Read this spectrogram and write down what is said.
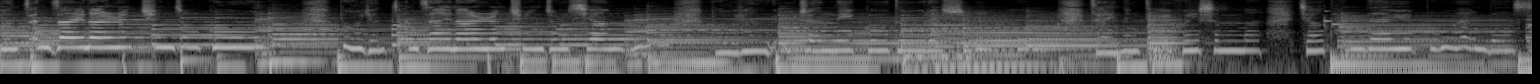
愿站在那人群中孤，不愿站在那人群中想，不愿留着你孤独的时候，才能体会什么叫忐忑与不安的心。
